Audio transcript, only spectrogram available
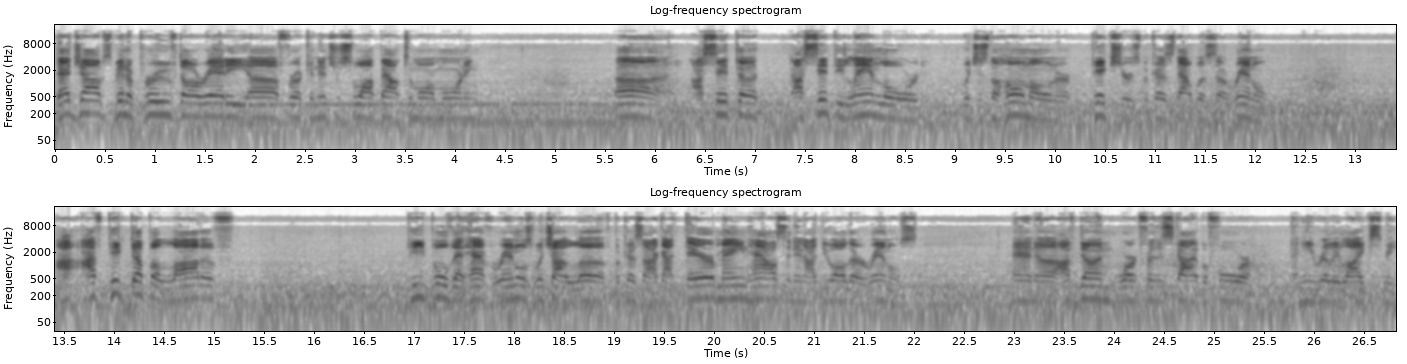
that job's been approved already uh, for a condenser swap out tomorrow morning. Uh, I sent the I sent the landlord which is the homeowner, pictures because that was a rental. I, have picked up a lot of people that have rentals, which I love because I got their main house and then I do all their rentals. And uh, I've done work for this guy before and he really likes me.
